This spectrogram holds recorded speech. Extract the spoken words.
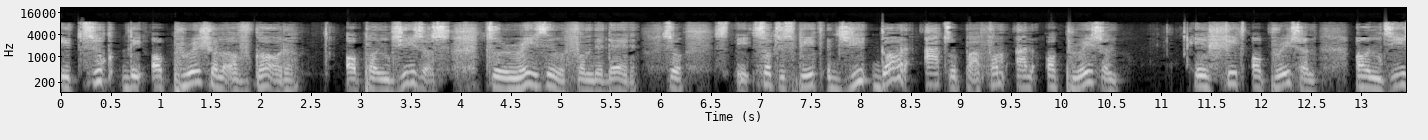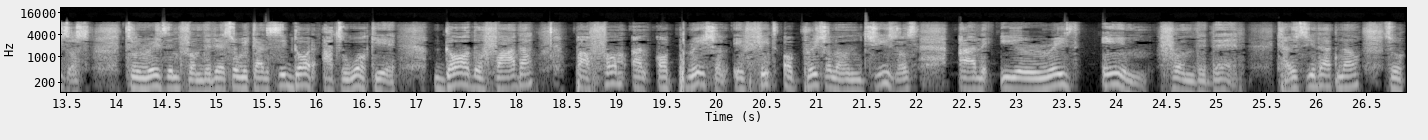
It took the operation of God upon Jesus to raise him from the dead. So, so to speak, God had to perform an operation a faith operation on Jesus to raise him from the dead. So we can see God at work here. God the Father performed an operation, a faith operation on Jesus, and he raised him from the dead. Can you see that now? So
